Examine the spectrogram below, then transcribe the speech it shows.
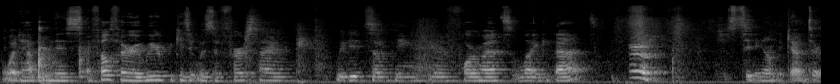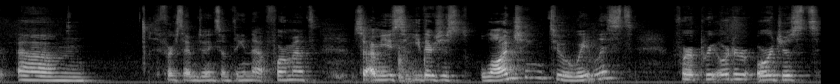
But what happened is I felt very weird because it was the first time we did something in a format like that. Just sitting on the counter. Um, first time doing something in that format. So I'm used to either just launching to a waitlist for a pre-order or just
